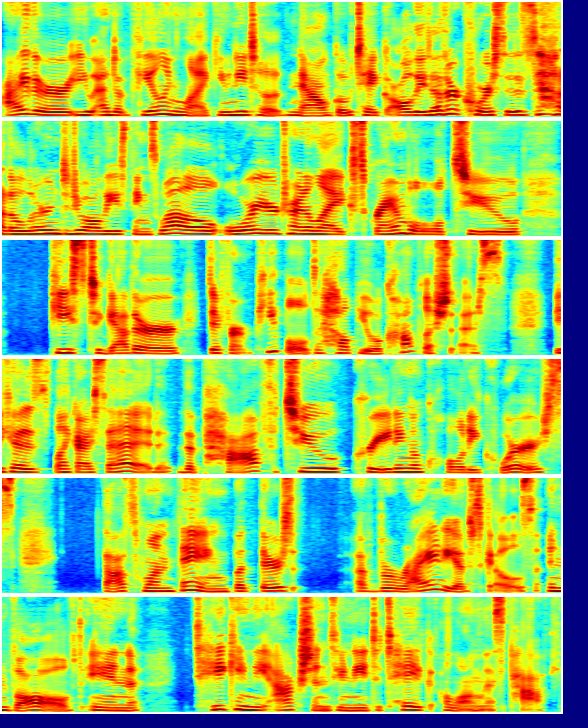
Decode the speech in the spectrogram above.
either you end up feeling like you need to now go take all these other courses to how to learn to do all these things well, or you're trying to like scramble to piece together different people to help you accomplish this. Because, like I said, the path to creating a quality course, that's one thing, but there's a variety of skills involved in taking the actions you need to take along this path.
